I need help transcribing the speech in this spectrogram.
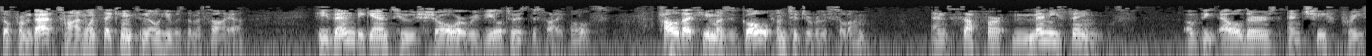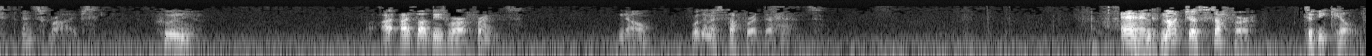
So from that time, once they came to know he was the Messiah, he then began to show or reveal to his disciples how that he must go unto Jerusalem and suffer many things of the elders and chief priests and scribes. Who knew? I, I thought these were our friends. No, we're going to suffer at their hands and not just suffer, to be killed.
